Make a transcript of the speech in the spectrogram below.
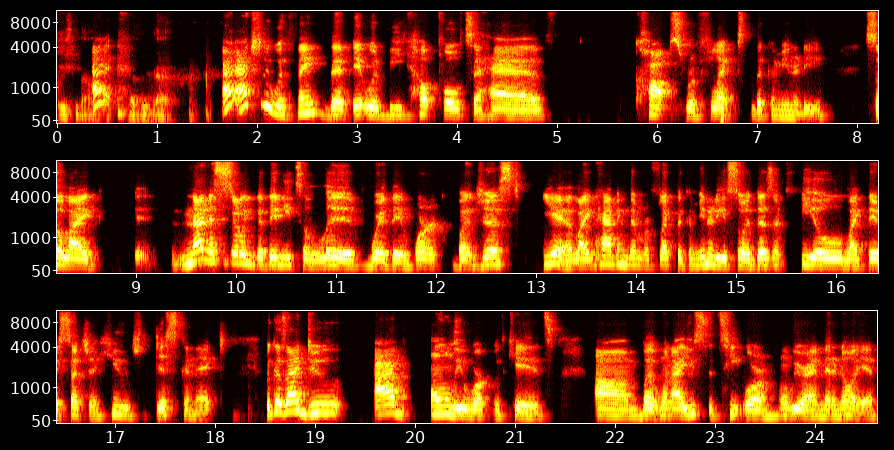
just no, I, do that. I actually would think that it would be helpful to have cops reflect the community. So like not necessarily that they need to live where they work, but just yeah, like having them reflect the community so it doesn't feel like there's such a huge disconnect. Because I do, I've only worked with kids, um, but when I used to teach, or when we were at Metanoia,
